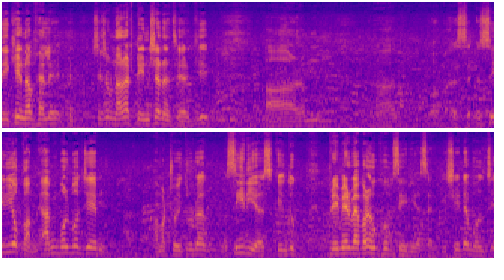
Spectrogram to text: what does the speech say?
দেখে না ফেলে, সেসব নানা টেনশন আছে আর কি। আর সিরিও কম। আমি বলব যে আমার চরিত্রটা সিরিয়াস, কিন্তু প্রেমের ব্যাপারেও খুব সিরিয়াস আর কি, সেটা বলছি।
